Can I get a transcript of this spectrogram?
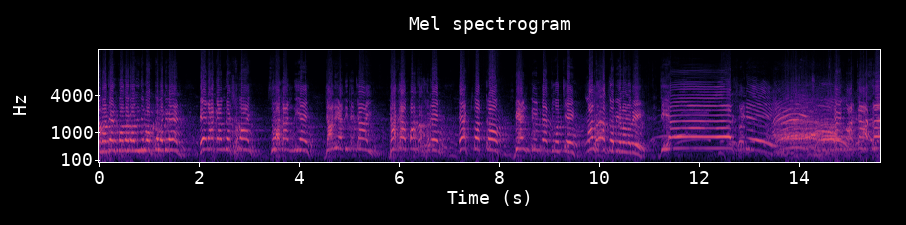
আমাদের প্রধান অতিথি বক্তব্য দিবেন। এর আগে আমরা সবাই স্লোগান দিয়ে জানিয়ে দিতে চাই, ঢাকা পাঁচ আসনের একমাত্র বিএনপির ব্যক্তি হচ্ছে আলহাদ নবী নবী জিয়ার সৈনিক এই মার্কা আছে।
